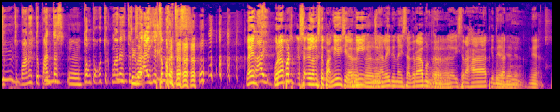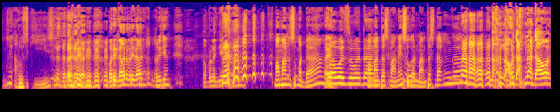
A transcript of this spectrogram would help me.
cek, cek mana teu pantes. Tong tong cek mana cek aing teu pantes. Lain, urang apa selang teu panggil si Ami ningali di Instagram keur eh, istirahat gitu Nya kan. Ini alus kieu. Bari daun bari daun. Bari jeung Ngebelenyek. Maman Sumedang. Lawan Sumedang. Mamantes maneh sugan mantes da enggak. Nah, naon dangna daun.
